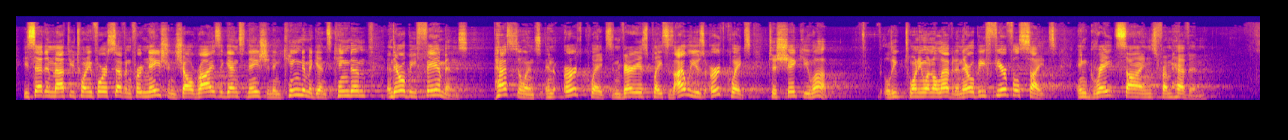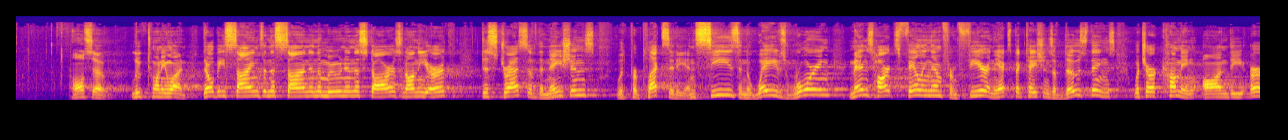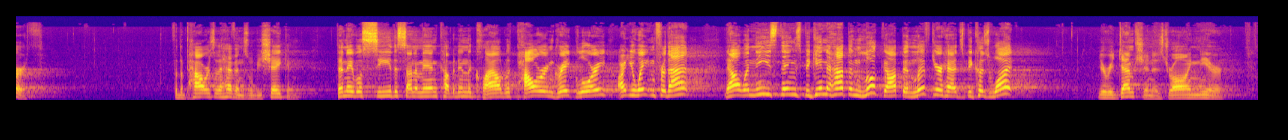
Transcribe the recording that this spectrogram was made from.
He said in Matthew 24, 7, For nation shall rise against nation, and kingdom against kingdom, and there will be famines, pestilence, and earthquakes in various places. I will use earthquakes to shake you up. Luke 21 11. And there will be fearful sights and great signs from heaven. Also, Luke 21. There will be signs in the sun and the moon and the stars and on the earth, distress of the nations with perplexity, and seas and the waves roaring, men's hearts failing them from fear and the expectations of those things which are coming on the earth. For the powers of the heavens will be shaken. Then they will see the Son of Man coming in the cloud with power and great glory. Aren't you waiting for that? Now, when these things begin to happen, look up and lift your heads because what? Your redemption is drawing near.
